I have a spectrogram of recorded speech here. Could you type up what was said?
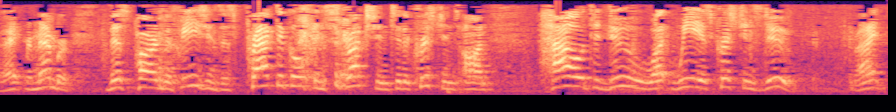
Right? Remember, this part of Ephesians is practical instruction to the Christians on how to do what we as Christians do. Right?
